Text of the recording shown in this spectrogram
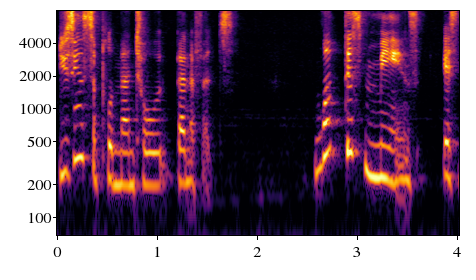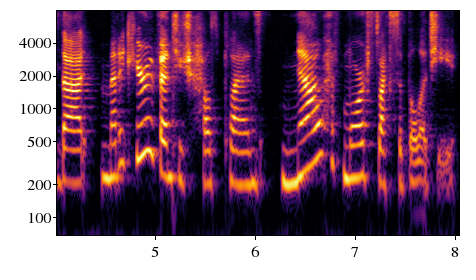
using supplemental benefits. What this means is that Medicare Advantage health plans now have more flexibility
